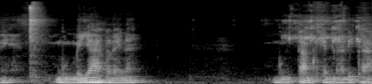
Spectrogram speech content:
นี่หมุนไม่ยากอะไรนะ หมุนตามเข็มนาฬิกา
